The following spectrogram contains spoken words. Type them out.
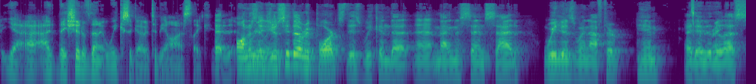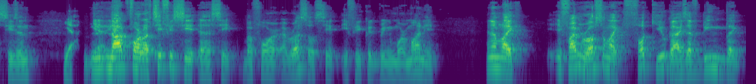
yeah, I, I, they should have done it weeks ago. To be honest, like uh, honestly, really... did you see the reports this weekend that uh, Magnussen said Williams went after him at the end of right. the last season? Yeah, yeah not yeah. for Latifi seat, uh, seat, but for a Russell seat if he could bring more money. And I'm like, if I'm Russell, I'm like, fuck you guys. I've been like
